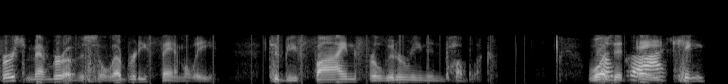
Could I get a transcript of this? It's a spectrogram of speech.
first member of a celebrity family to be fined for littering in public? Was Oh, it gosh. A. King?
